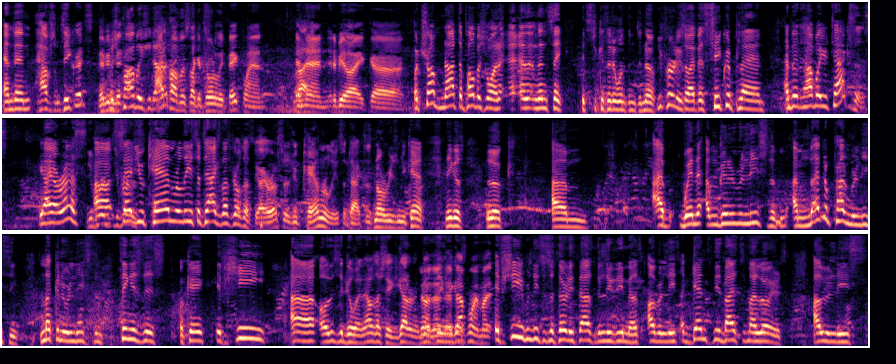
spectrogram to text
and then have some secrets, Maybe which ma- probably she does. I publish like a totally fake plan, and Right. then it'd be like, uh, But Trump not to publish one and, and then say it's because I don't want them to know. You've heard it. So I have a secret plan. And then how about your taxes? The IRS You've heard- uh, you've said you can release the taxes. Let's girl says the IRS says you can release the taxes. There's no reason you can't. And he goes, look, um, I, when I'm going to release them, I'm I have no problem releasing. I'm not going to release them. Thing is this, okay? If she, uh, oh, this is a good one. That was actually you got her. No, that- at that point, my- if she releases the 30,000 deleted emails, I'll release against the advice of my lawyers. I'll release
